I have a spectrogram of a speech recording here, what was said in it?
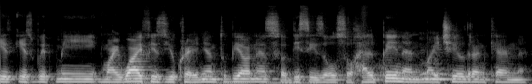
is, is with me. My wife is Ukrainian, to be honest, so this is also helping, and my mm-hmm. children can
